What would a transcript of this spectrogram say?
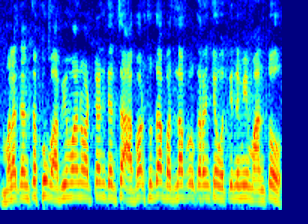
मला त्यांचा खूप अभिमान वाटतो आणि त्यांचा आभारसुद्धा बदलापूरकरांच्या वतीने मी मानतो.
